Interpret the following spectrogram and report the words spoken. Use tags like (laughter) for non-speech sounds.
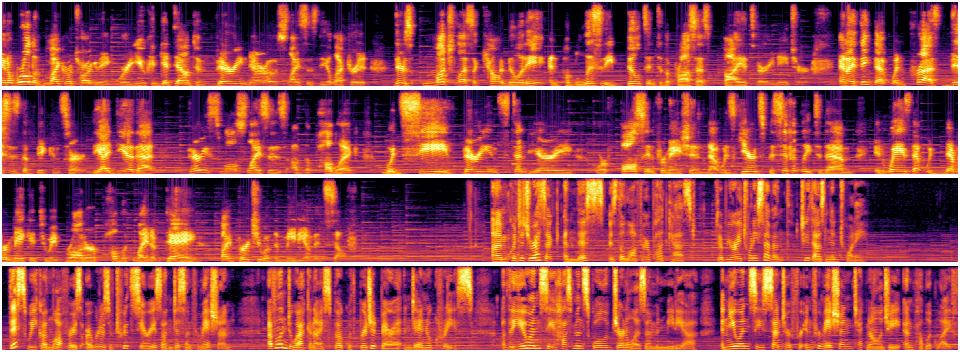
in a world of micro targeting where you could get down to very narrow slices of the electorate, there's much less accountability and publicity built into the process by its very nature. And I think that when pressed, this is the big concern the idea that very small slices of the public would see very incendiary or false information that was geared specifically to them in ways that would never make it to a broader public light of day by virtue of the medium itself. I'm Quinta Jurecic, and this is the Lawfare Podcast, February 27th, 2020. This week on Lawfare's Arbiters of Truth series on disinformation, Evelyn Douek and I spoke with Bridget Barrett and Daniel Kreiss of the UNC Hussman School of Journalism and Media and UNC's Center for Information, Technology, and Public Life.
